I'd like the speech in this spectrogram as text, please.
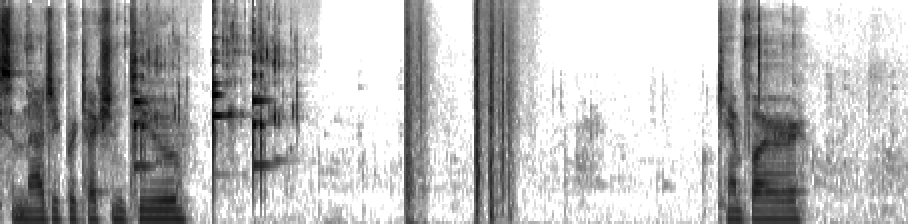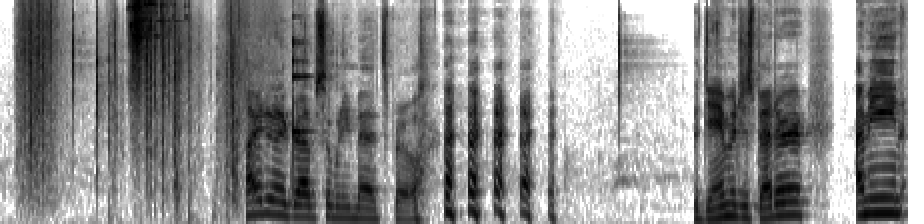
Some magic protection too. Campfire. Why did I grab so many meds, bro? the damage is better. I mean,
